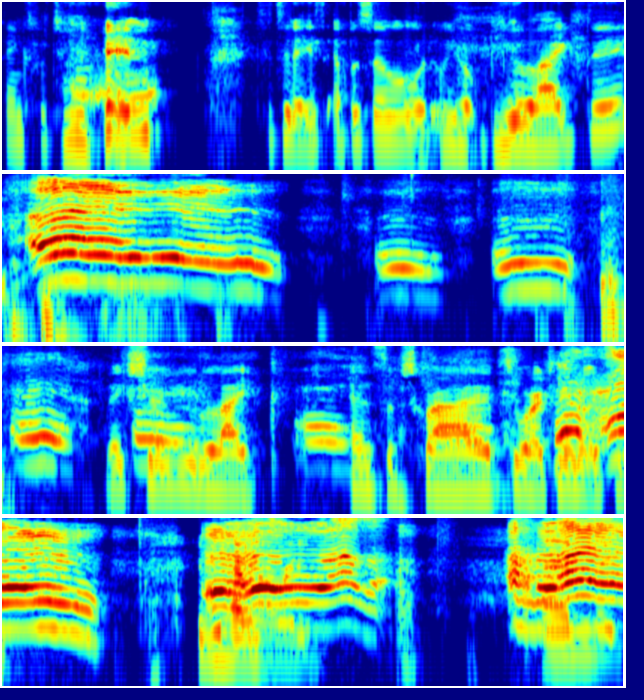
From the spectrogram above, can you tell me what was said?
thanks for tuning in to today's episode. We hope you liked it. Make sure you like and subscribe to our channel if you, if you haven't already. And make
